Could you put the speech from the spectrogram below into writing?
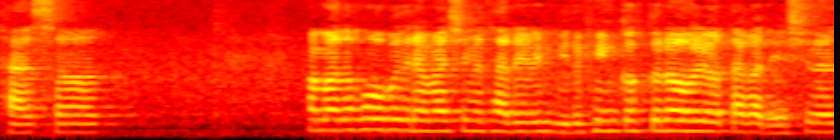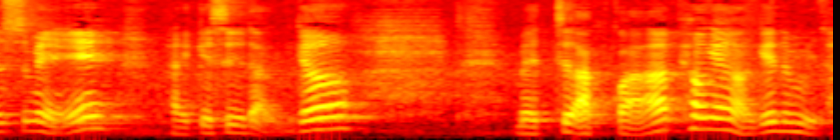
다섯. 한번더 호흡을 들여 마시며 다리를 위로 힘껏 끌어올렸다가 내쉬는 숨에 발끝을 당겨 매트 앞과 평행하게 둡니다.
